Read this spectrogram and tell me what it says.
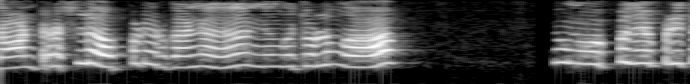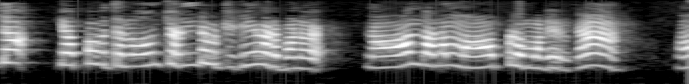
நான் ட்ரெஸ்ல அப்படி இருக்கேன்னு நீங்க சொல்லுங்க. இவனு எப்போது எப்படி தான் எப்போ பார்த்தாலும் சண்டை விட்டுட்டே கிடப்பானுங்க. நான் தானே மாப்பிள்ளை மாதிரி இருக்கேன். ஆ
